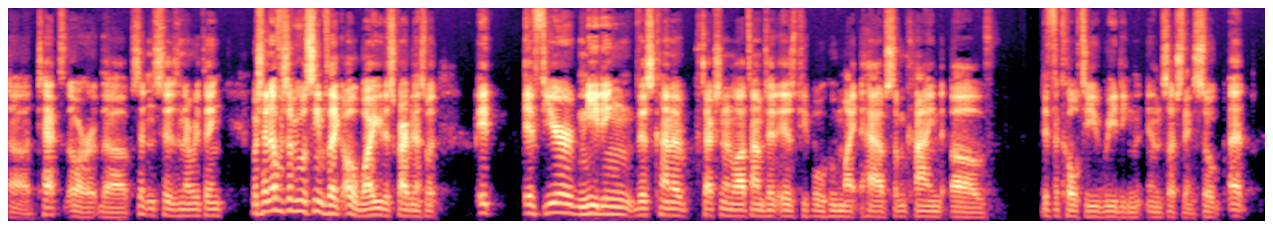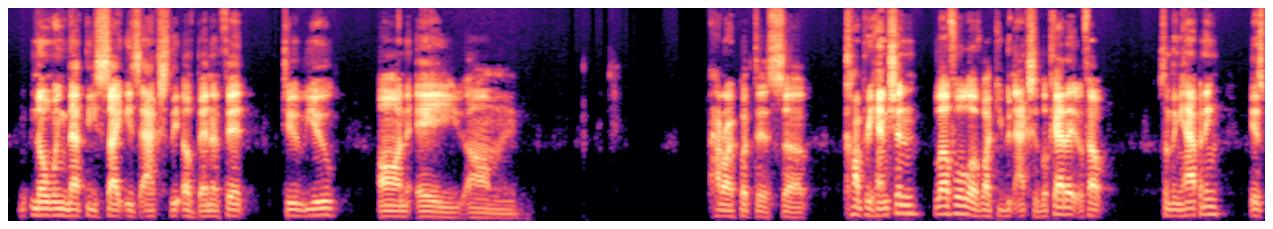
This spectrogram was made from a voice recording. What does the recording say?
uh, text or the sentences and everything. Which I know for some people seems like, oh, why are you describing this? But it if you're needing this kind of protection, and a lot of times it is people who might have some kind of difficulty reading and such things. So uh, knowing that the site is actually of benefit to you on a um how do I put this uh comprehension level of like you can actually look at it without something happening is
